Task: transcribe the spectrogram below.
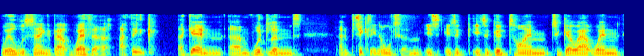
will was saying about weather i think again um, woodland and particularly in autumn is is a is a good time to go out when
